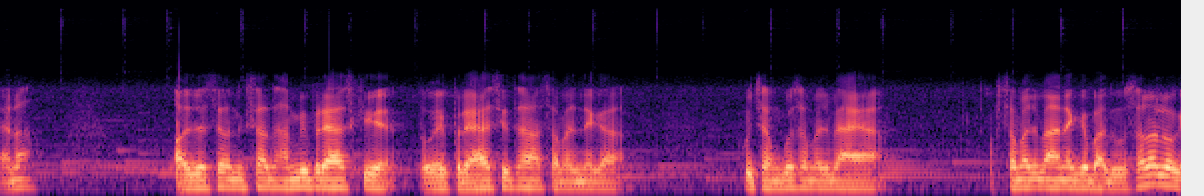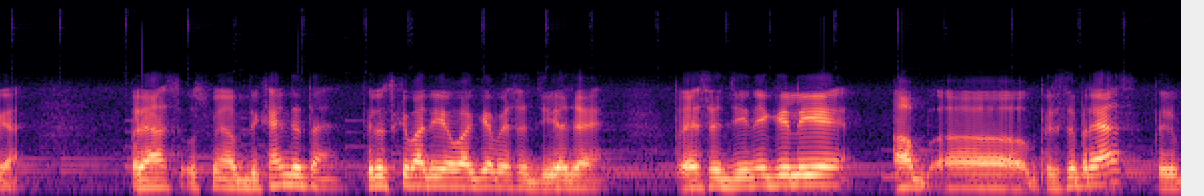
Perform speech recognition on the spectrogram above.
है ना? और जैसे उनके साथ हम भी प्रयास किए तो एक प्रयास ही था समझने का, कुछ हमको समझ में आया। समझ में आने के बाद वो सरल हो गया। प्रयास उसमें अब दिखाई देता है। फिर उसके बाद ये हुआ कि अब ऐसे जिया जाए। तो ऐसे जीने के लिए अब आ, फिर से प्रयास फिर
